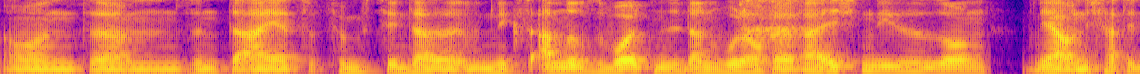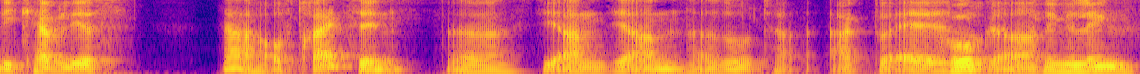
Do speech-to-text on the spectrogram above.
Und ähm, sind da jetzt 15. Nichts anderes wollten sie dann wohl auch erreichen, die Saison. Ja, und ich hatte die Cavaliers ja auf 13. Äh, sieh an, sieh an. Also aktuell Guck, sogar Klingeling.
